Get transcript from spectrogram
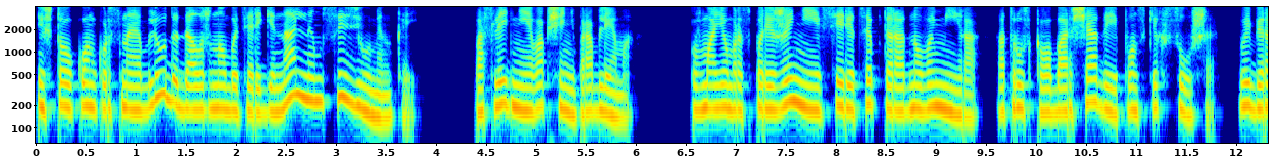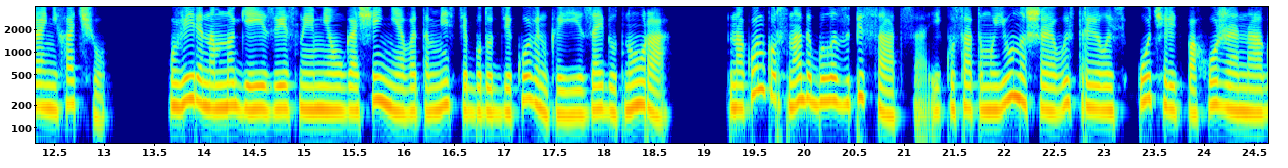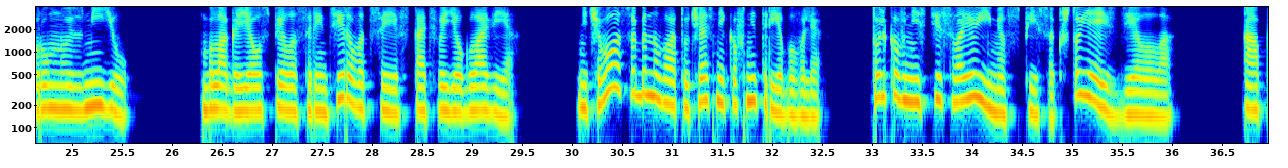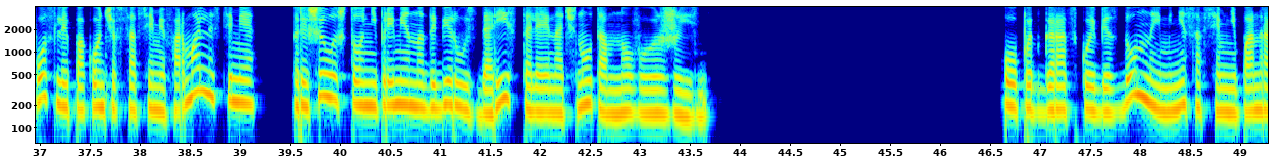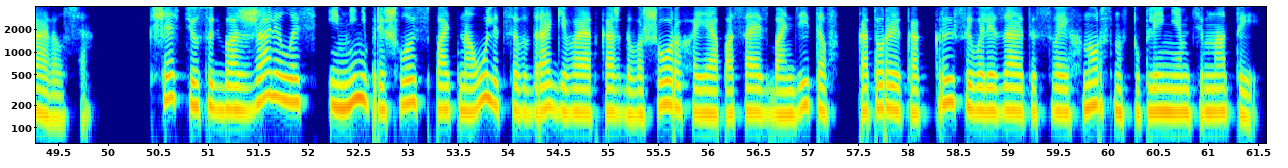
и что конкурсное блюдо должно быть оригинальным с изюминкой. Последнее вообще не проблема. В моем распоряжении все рецепты родного мира, от русского борща до японских суши. Выбирай не хочу. Уверена, многие известные мне угощения в этом месте будут диковинкой и зайдут на ура. На конкурс надо было записаться, и к усатому юноше выстроилась очередь, похожая на огромную змею. Благо, я успела сориентироваться и встать в ее главе. Ничего особенного от участников не требовали. Только внести свое имя в список, что я и сделала. А после, покончив со всеми формальностями, решила, что непременно доберусь до Ристоля и начну там новую жизнь. Опыт городской бездомной мне совсем не понравился. К счастью, судьба сжалилась, и мне не пришлось спать на улице, вздрагивая от каждого шороха и опасаясь бандитов, которые, как крысы, вылезают из своих нор с наступлением темноты.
